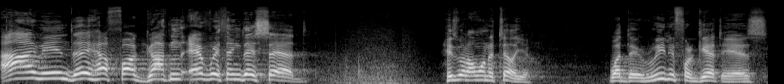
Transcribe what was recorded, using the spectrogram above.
I mean, they have forgotten everything they said. Here's what I want to tell you what they really forget is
